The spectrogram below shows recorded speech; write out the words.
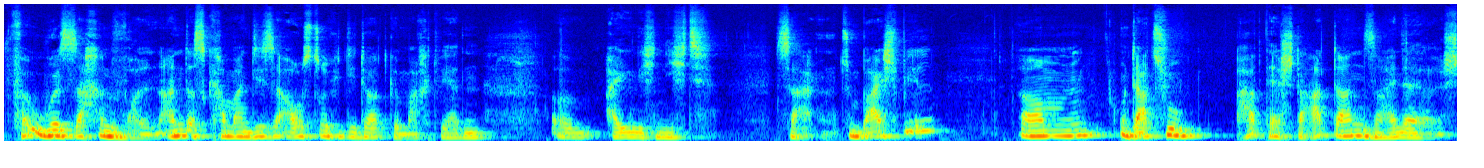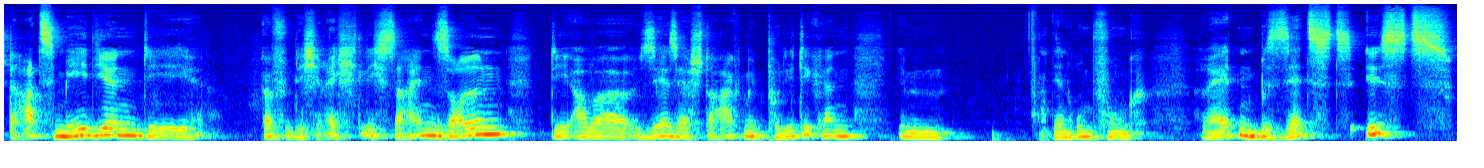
verursachen wollen. Anders kann man diese Ausdrücke, die dort gemacht werden, äh, eigentlich nicht sagen. Zum Beispiel, ähm, und dazu hat der Staat dann seine Staatsmedien, die öffentlich-rechtlich sein sollen, die aber sehr, sehr stark mit Politikern in den Rundfunkräten besetzt ist,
